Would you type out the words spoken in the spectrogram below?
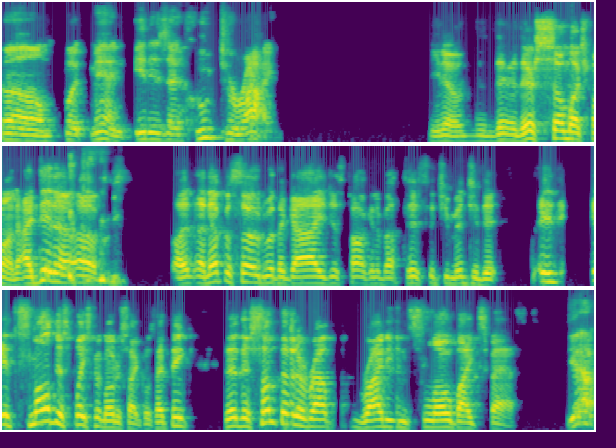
Um, but man, it is a hoot to ride. You know, they're they're so much fun. I did a, a, an episode with a guy just talking about this that you mentioned it. it it's small displacement motorcycles. I think there's something about riding slow bikes fast. Yeah,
